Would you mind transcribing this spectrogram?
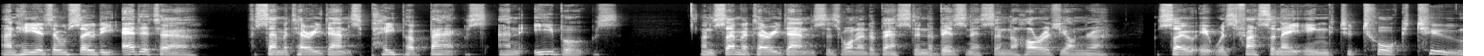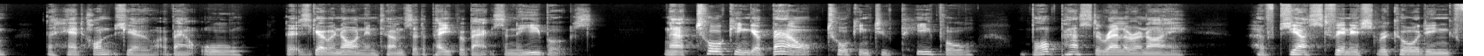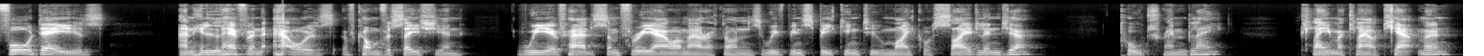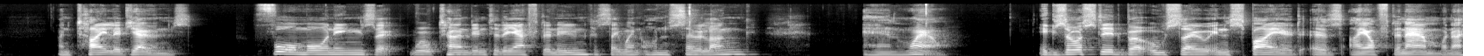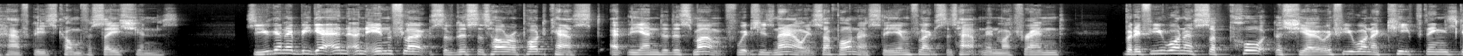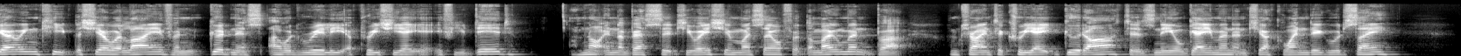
and he is also the editor for Cemetery Dance paperbacks and ebooks. And Cemetery Dance is one of the best in the business in the horror genre. So it was fascinating to talk to the head honcho about all that is going on in terms of the paperbacks and the ebooks. Now, talking about talking to people Bob Pastorella and I have just finished recording four days and 11 hours of conversation. We have had some three hour marathons. We've been speaking to Michael Seidlinger, Paul Tremblay, Clay McLeod Chapman, and Tyler Jones. Four mornings that will turned into the afternoon because they went on so long. And wow, exhausted but also inspired as I often am when I have these conversations. So you're going to be getting an influx of This is Horror podcast at the end of this month, which is now, it's up on us. The influx is happening, my friend. But if you want to support the show, if you want to keep things going, keep the show alive, and goodness, I would really appreciate it if you did. I'm not in the best situation myself at the moment, but I'm trying to create good art, as Neil Gaiman and Chuck Wendig would say.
